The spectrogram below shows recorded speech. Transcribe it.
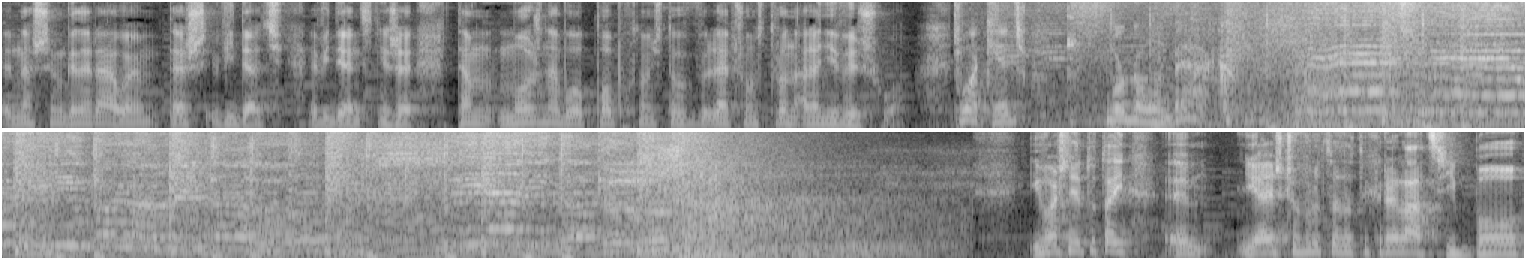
naszym generałem też widać ewidentnie, że tam można było popchnąć to w lepszą stronę, ale nie wyszło. What kids? We're going back. I właśnie tutaj ja jeszcze wrócę do tych relacji, bo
